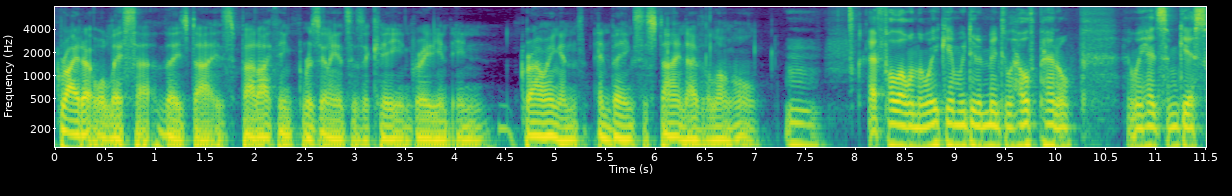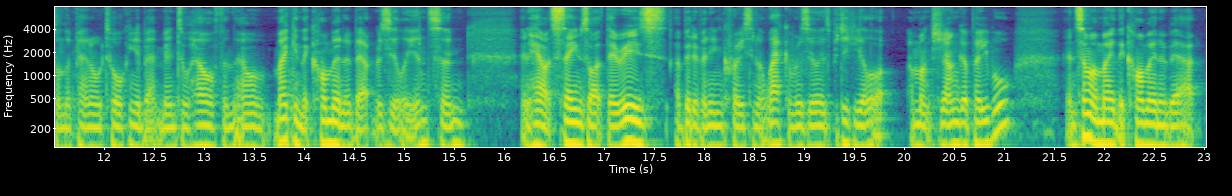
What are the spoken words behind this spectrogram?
greater or lesser these days, but I think resilience is a key ingredient in growing and, and being sustained over the long haul. Mm. At Follow on the weekend, we did a mental health panel, and we had some guests on the panel talking about mental health, and they were making the comment about resilience and and how it seems like there is a bit of an increase in a lack of resilience, particularly amongst younger people. And someone made the comment about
